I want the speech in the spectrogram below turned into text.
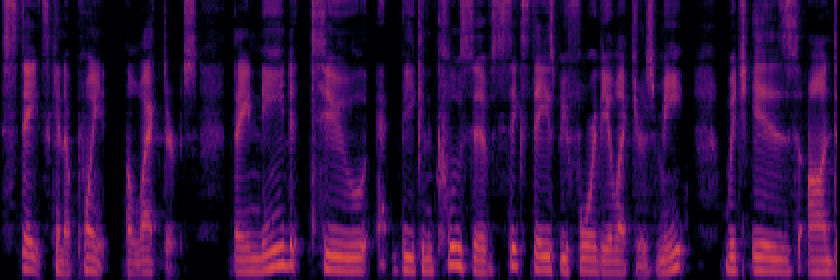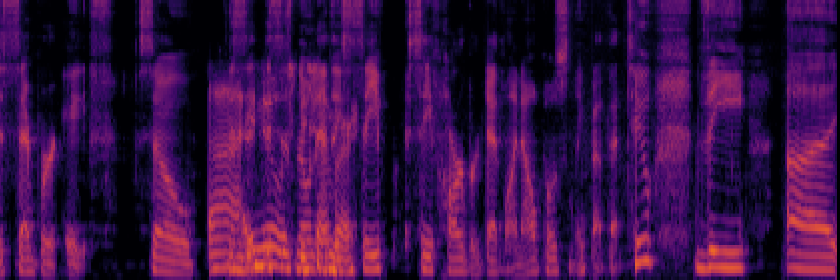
states can appoint electors. They need to be conclusive 6 days before the electors meet, which is on December 8th. So Ah, this, is, this is known as December. a safe safe harbor deadline. I'll post a link about that too. The uh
